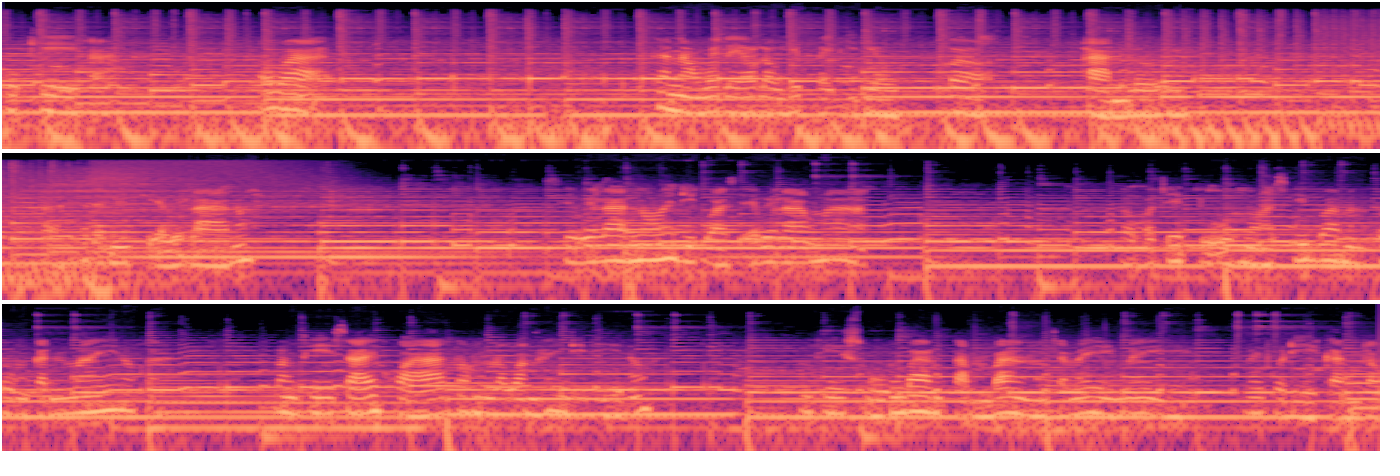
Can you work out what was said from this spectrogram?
โอเคค่ะ เพราะว่า ถ้านาไว้แล้วเราเย็บไปทีเดียวก็ผ่านเลย ไม่เสียเวลาเนาะเสียเวลาน้อยดีกว่าเสียเวลามาก เราก็เช็คดูหัวซิว่ามันตรงกันไหมเนาะค่ะบางทีซ้ายขวาต้องระวังให้ดีๆเนาะบางทีสูงบ้างต่ำบ้างจะไม่ไม่ไม่พอดีกันเรา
